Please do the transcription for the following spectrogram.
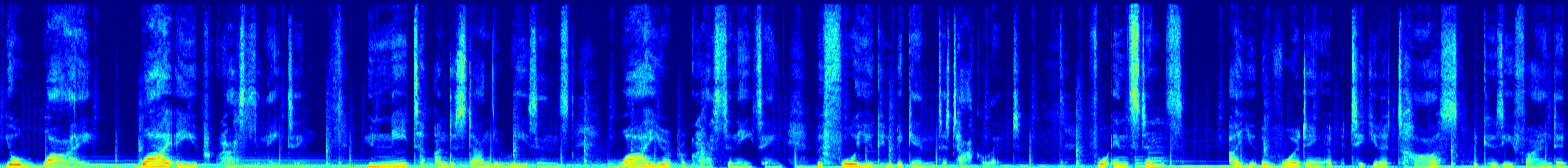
your why. Why are you procrastinating? You need to understand the reasons why you're procrastinating before you can begin to tackle it. For instance, are you avoiding a particular task because you find it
